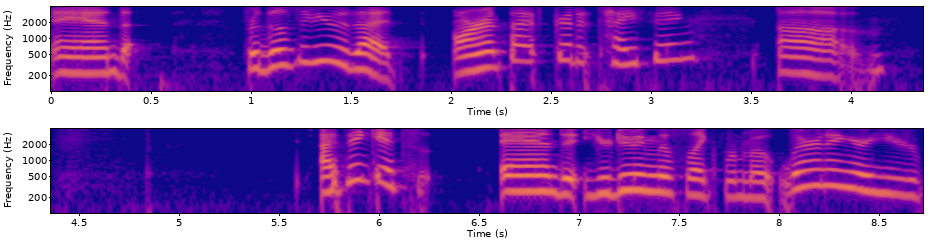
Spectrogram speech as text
And for those of you that aren't that good at typing, um, I think it's, and you're doing this like remote learning or you're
